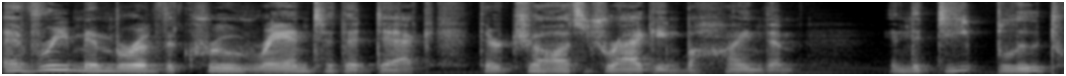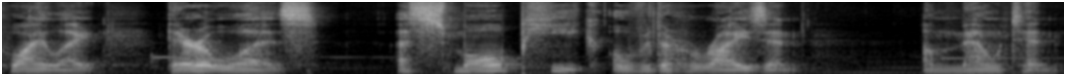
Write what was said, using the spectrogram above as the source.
Every member of the crew ran to the deck, their jaws dragging behind them. In the deep blue twilight, there it was, a small peak over the horizon, a mountain.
